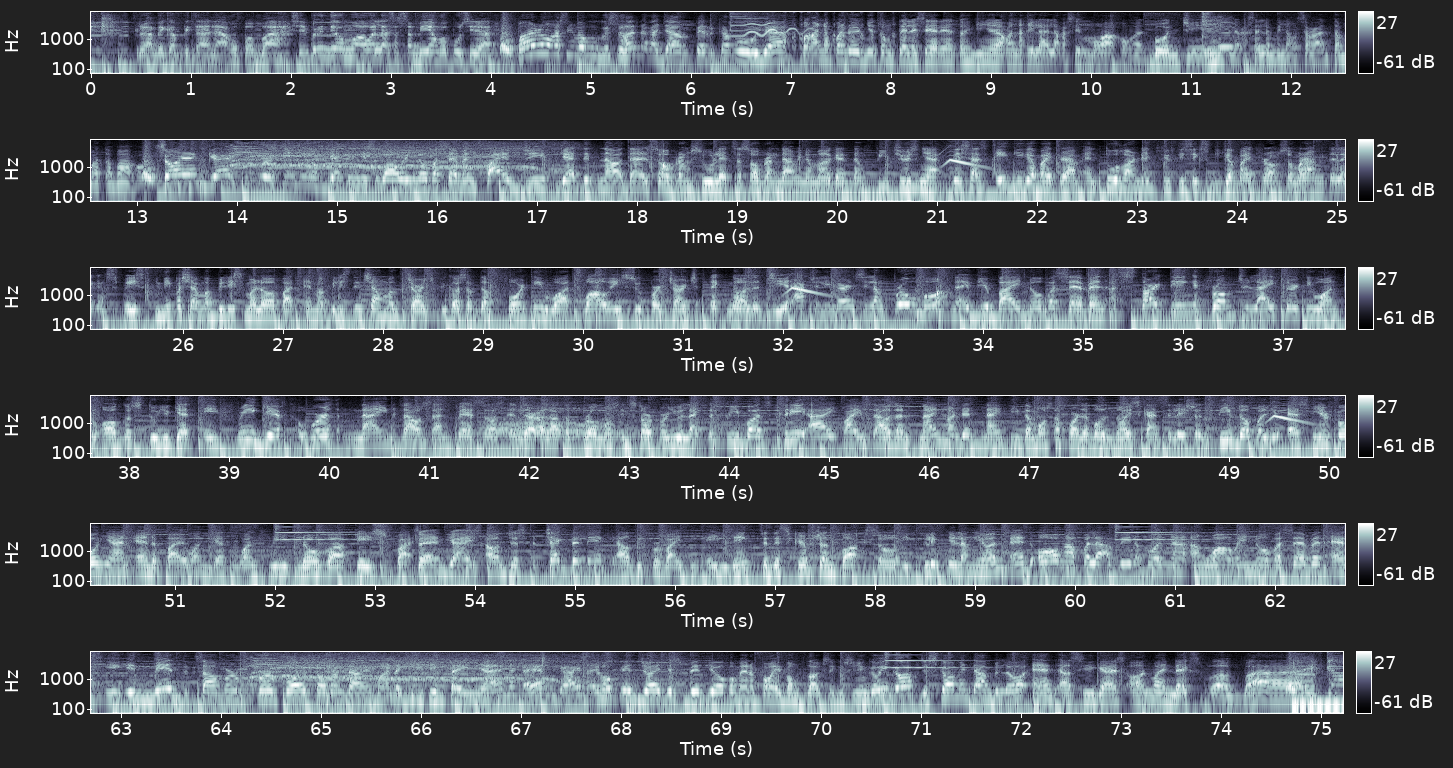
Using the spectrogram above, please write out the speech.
grabe Kapitana. Ako pa ba? Siyempre hindi ako mawawala. Sasabihan ko po sila. Paano mo kasi magugustuhan naka-jumper ka, kuya? Baka napanood nyo tong teleserye na to, hindi nyo ako nakilala kasi mukha akong ano, Bonjing. Nakasalamin ako sa kan, taba-taba ko. So ayan guys, if you're thinking of getting Huawei Nova 7 5G, get it now dahil sobrang sulit sa sobrang dami ng mga gandang features niya. This has 8GB RAM and 256GB ROM. So marami talagang space. Hindi pa siya mabilis malobat and mabilis din siyang mag-charge because of the 40 watt Huawei Supercharge technology. Actually, meron silang promo na if you buy Nova 7 uh, starting from July 31 to August 2, you get a free gift worth 9,000 pesos. And there are a lot of promos in store for you like the FreeBuds 3i 5,990, the most affordable noise cancellation TWS earphone yan, and buy one get one free Nova case pa. So and guys, um, just check the link. I'll be providing a link sa description box. So i-click nyo lang yon. And oo nga pala, available na ang Huawei Nova 7 SE in mid summer purple. Sobrang daming mga naghihintay niyan. Ayan guys, I hope you enjoyed this video. Kung meron pa kayo ibang vlogs na gusto nyo gawin ko, just comment down below and I'll see you guys on my next vlog. Bye!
